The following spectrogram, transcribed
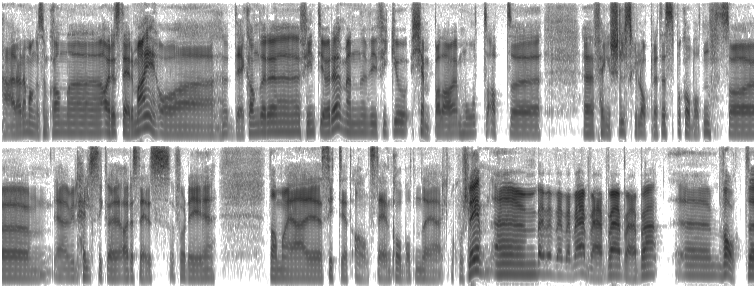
Her er det mange som kan uh, arrestere meg, og uh, det kan dere fint gjøre. Men vi fikk jo kjempa da mot at uh, fengsel skulle opprettes på Kolbotn. Så jeg vil helst ikke arresteres, fordi da må jeg sitte i et annet sted enn Kolbotn. Det er ikke noe koselig. Valgte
